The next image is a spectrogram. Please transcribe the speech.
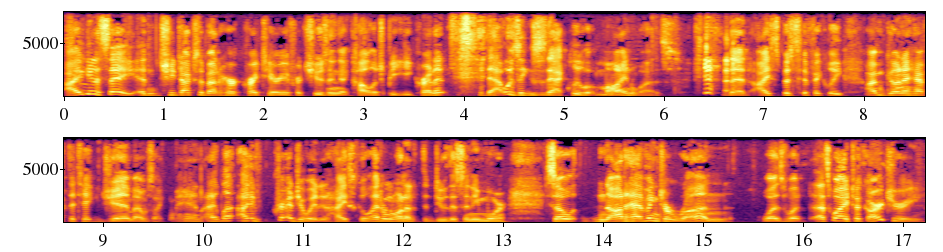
I gotta say, and she talks about her criteria for choosing that college PE credit. That was exactly what mine was. That I specifically, I'm gonna have to take gym. I was like, man, I le- I've graduated high school. I don't want to have to do this anymore. So not having to run was what. That's why I took archery.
